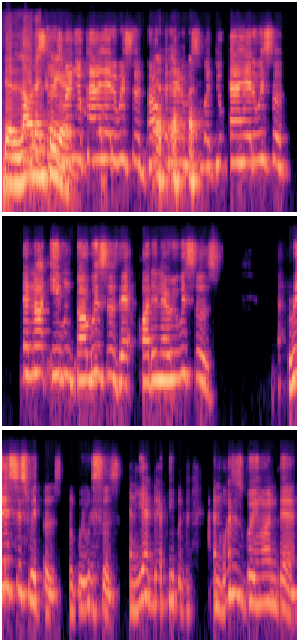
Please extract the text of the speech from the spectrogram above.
They're loud and clear. When you can't hear the whistle, dog can hear the whistle, but you can't hear the whistle. They're not even dog whistles, they're ordinary whistles. Racist whistles, whistles. And yet there are people. And what is going on there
